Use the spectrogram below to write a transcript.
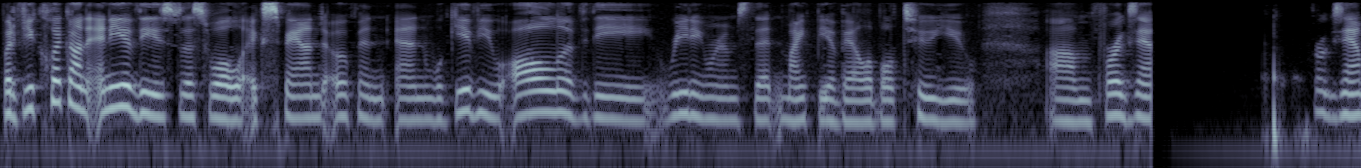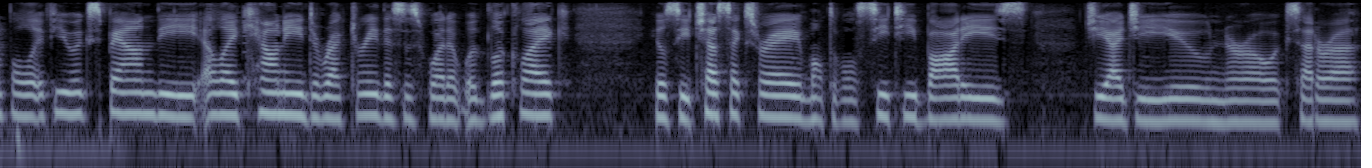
But if you click on any of these, this will expand open and will give you all of the reading rooms that might be available to you. Um, for example, for example, if you expand the LA County directory, this is what it would look like. You'll see chest x-ray, multiple CT bodies, GIGU, neuro, etc.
